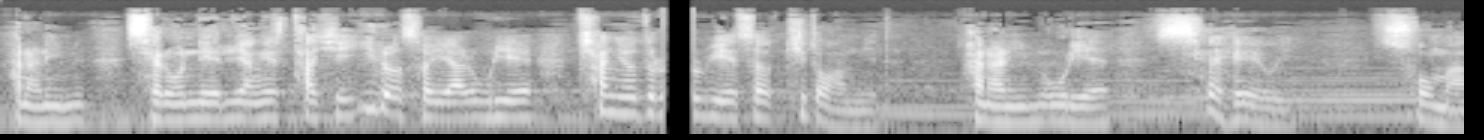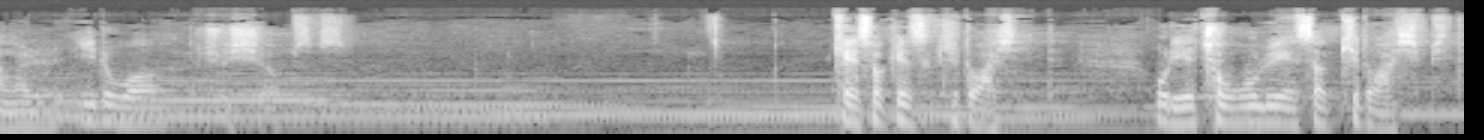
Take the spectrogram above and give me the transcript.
하나님, 새로운 내일을 향해서 다시 일어서야 할 우리의 자녀들을 위해서 기도합니다. 하나님, 우리의 새해의 소망을 이루어 주시옵소서. 계속해서 기도하실 때 우리의 조국을 위해서 기도하십니다.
